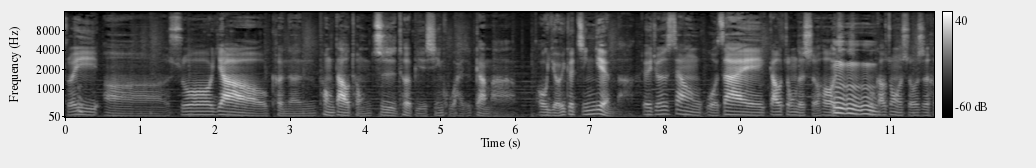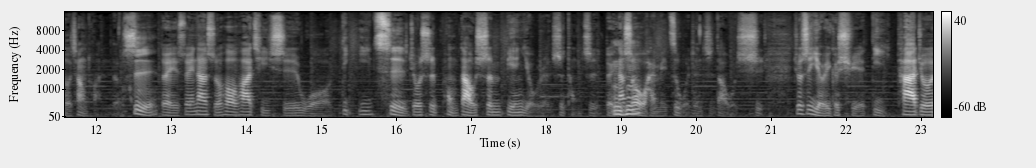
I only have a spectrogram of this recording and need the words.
所以啊、呃，说要可能碰到同志特别辛苦还是干嘛？哦，有一个经验啦，对，就是像我在高中的时候，嗯嗯嗯，我高中的时候是合唱团的，的。是对，所以那时候的话，其实我第一次就是碰到身边有人是同志。对，那时候我还没自我认知到我是。就是有一个学弟，他就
